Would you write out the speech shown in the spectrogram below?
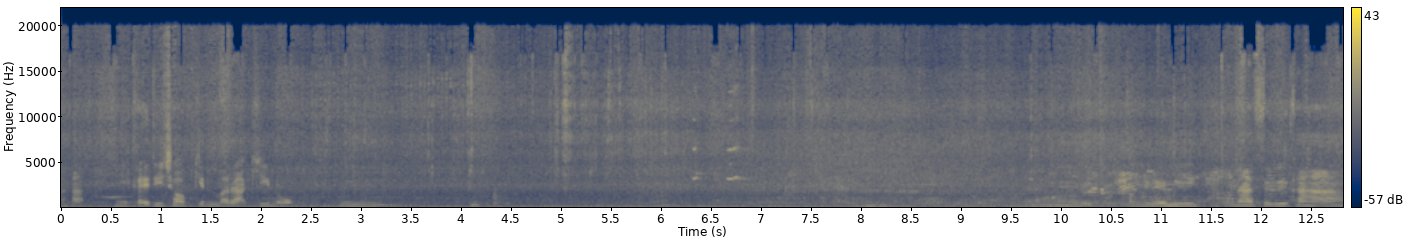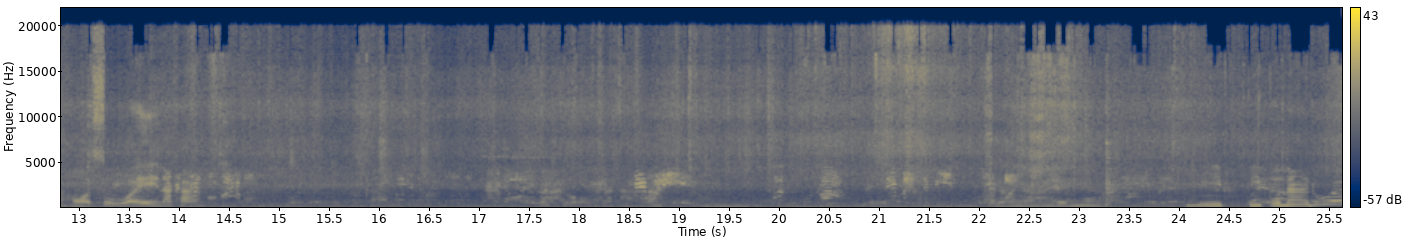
นะคะ มีใครที่ชอบกินมะระขี้นก อืมอืมฝั่งนี้มีโอ้น่าซื้อค่ะห่อสวยนะคะไส้กรอกนะคะอืมกำลังงามเลยเนี่ย มีมีปูนาด้วย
